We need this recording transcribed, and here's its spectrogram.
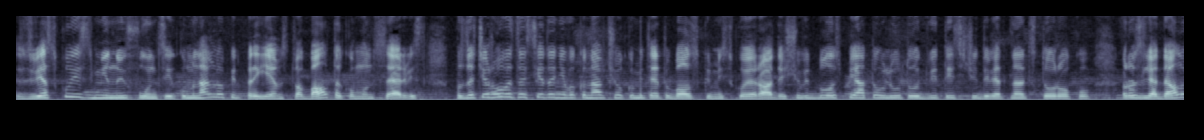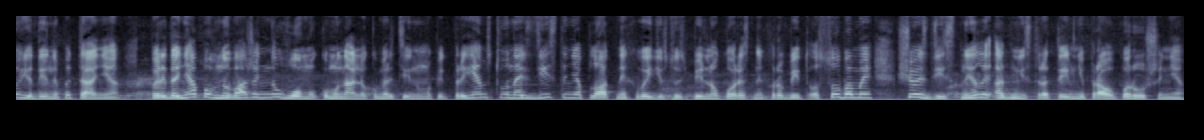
Зв'язку із зміною функції комунального підприємства «Балта Комунсервіс» позачергове засідання виконавчого комітету Балтської міської ради, що відбулось 5 лютого 2019 року, розглядало єдине питання – передання повноважень новому комунально-комерційному підприємству на здійснення платних видів суспільно-корисних робіт особами, що здійснили адміністративні правопорушення.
